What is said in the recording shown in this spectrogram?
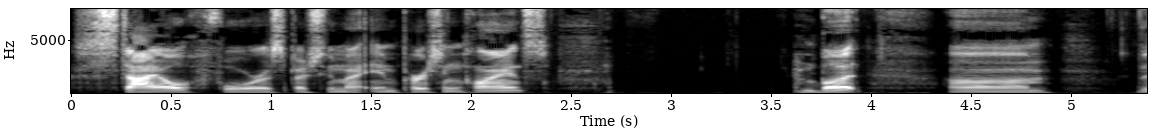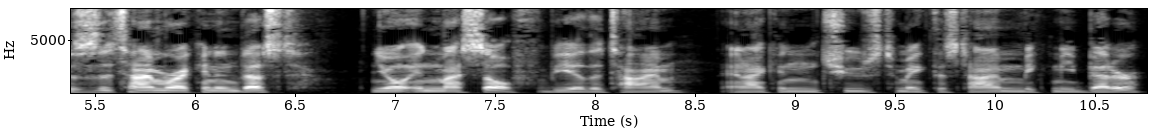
style for especially my in person clients. But um, this is a time where I can invest, you know, in myself via the time, and I can choose to make this time make me better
